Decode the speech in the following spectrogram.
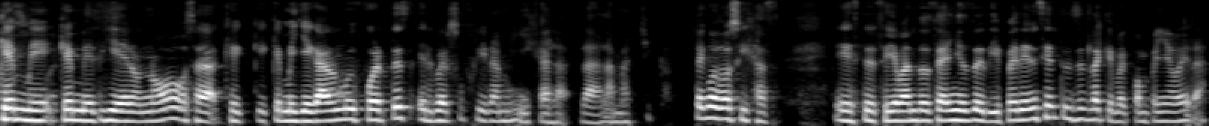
que me, que me dieron, ¿no? O sea, que, que, me llegaron muy fuertes el ver sufrir a mi hija, la, la, la, más chica. Tengo dos hijas, este, se llevan 12 años de diferencia, entonces la que me acompañó era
